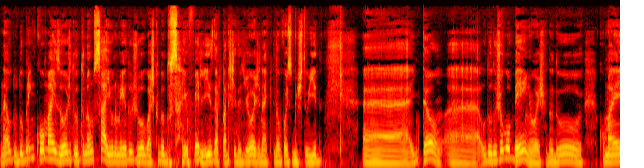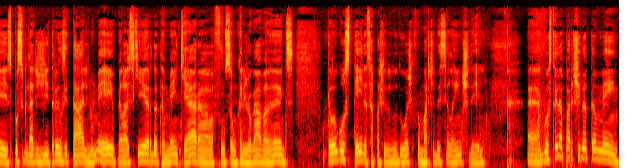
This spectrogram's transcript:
né? O Dudu brincou mais hoje, o Dudu não saiu no meio do jogo. Acho que o Dudu saiu feliz da partida de hoje, né? Que não foi substituído. É, então, é, o Dudu jogou bem hoje. O Dudu com mais possibilidade de transitar ali no meio, pela esquerda também, que era a função que ele jogava antes. Então eu gostei dessa partida do Dudu, acho que foi uma partida excelente dele. É, gostei da partida também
